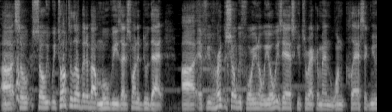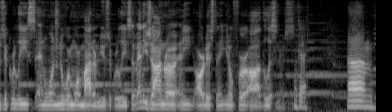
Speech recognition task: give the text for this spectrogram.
Uh, so, so we- talked a little bit about movies. I just want to do that. Uh, if you've heard the show before, you know we always ask you to recommend one classic music release and one newer, more modern music release of any genre, any artist, any you know for uh, the listeners. Okay. Um,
